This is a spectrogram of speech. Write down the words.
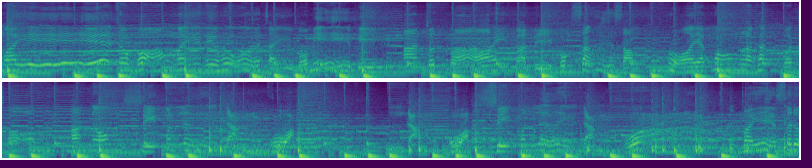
ไว้เจ้าของไว้ในหัวใจบ่มีพี่อ่านจดหมายก็ดีคงสั่งเศร้าพออยากมองละคันบ่ชอบหาน้องสีกมันเลยดังควักดังควักสีกมันเลยดัง ไม่สะด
